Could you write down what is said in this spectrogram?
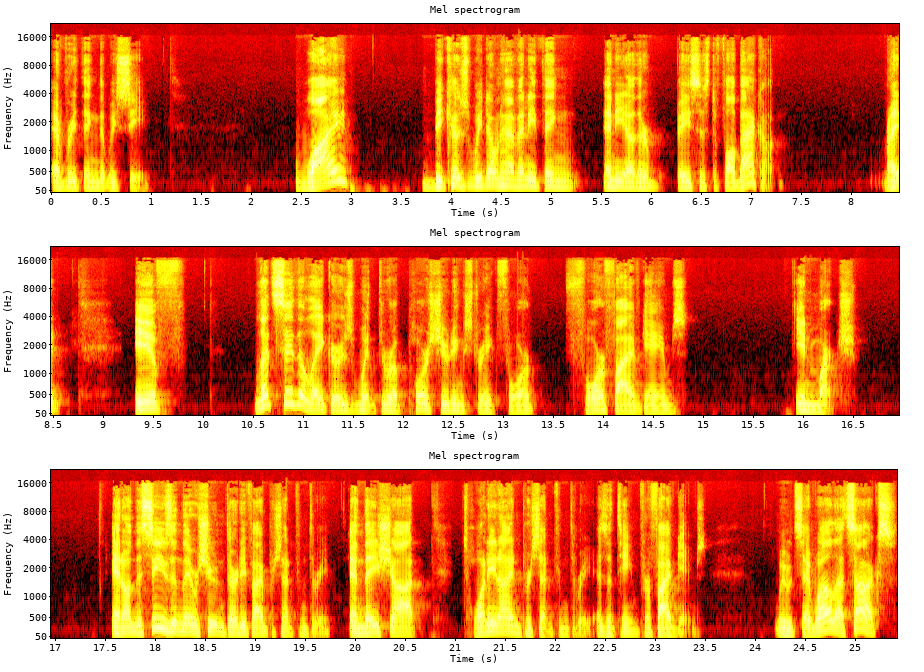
everything that we see. Why? Because we don't have anything, any other basis to fall back on, right? If, let's say, the Lakers went through a poor shooting streak for four or five games in March, and on the season, they were shooting 35% from three, and they shot 29% from three as a team for five games. We would say, well, that sucks.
